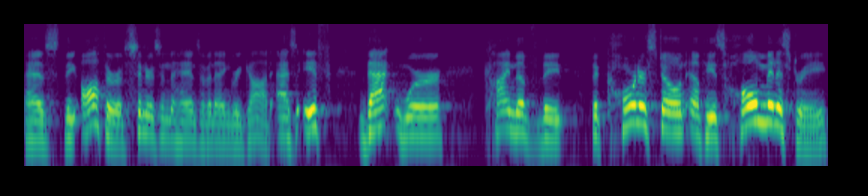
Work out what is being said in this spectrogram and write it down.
as the author of Sinners in the Hands of an Angry God, as if that were kind of the, the cornerstone of his whole ministry.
